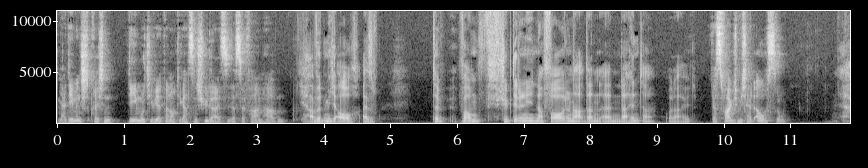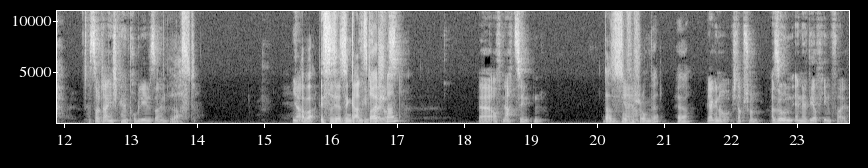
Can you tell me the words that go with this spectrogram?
Ja, dementsprechend demotiviert waren auch die ganzen Schüler, als sie das erfahren haben. Ja, würde mich auch. Also, da, warum schiebt ihr denn nicht nach vor oder nach, dann äh, dahinter? Oder halt Das frage ich mich halt auch so. Ja. Das sollte eigentlich kein Problem sein. Lost. Ja, Aber ist es jetzt in ganz Deutschland, äh, auf den 18. dass es so Ja, ja. verschoben wird? Ja. Ja, genau, ich glaube schon. Also in NRW auf jeden Fall.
